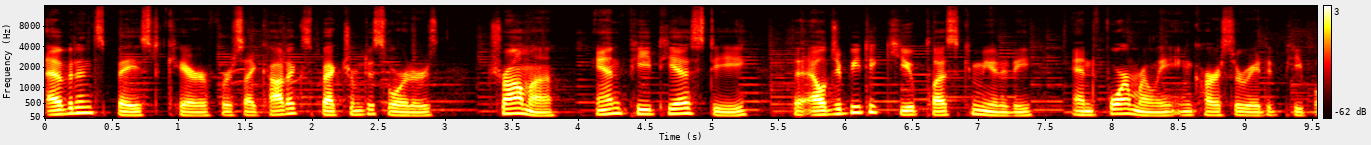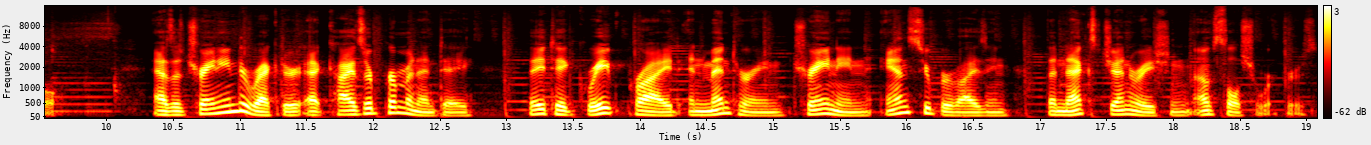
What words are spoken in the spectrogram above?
evidence based care for psychotic spectrum disorders, trauma, and PTSD the LGBTQ plus community, and formerly incarcerated people. As a training director at Kaiser Permanente, they take great pride in mentoring, training, and supervising the next generation of social workers.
